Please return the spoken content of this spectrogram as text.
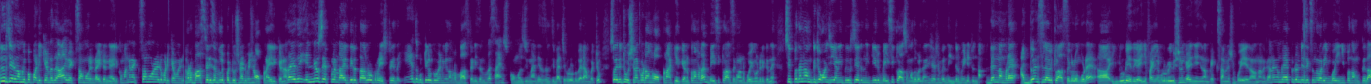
തീർച്ചയായിട്ടും നമ്മളിപ്പോൾ പഠിക്കേണ്ടത് ആ ഒരു എക്സാം ഓറിയന്റ് ആയിട്ട് തന്നെ ആയിരിക്കും അങ്ങനെ എക്സാം ഓറിയന്റ് പഠിക്കാൻ വേണ്ടി നമ്മുടെ ബാസ് സ്റ്റഡി സെന്ററിൽ ഇപ്പോൾ ട്യൂഷൻ അഡ്മിഷൻ ഓപ്പൺ ആയിരിക്കുകയാണ്. അതായത് എൻ എസ് ഏപ്രിൽ രണ്ടായിരത്തി ഇരുപത്തി ആറിലോട്ട് രജിസ്റ്റർ ചെയ്ത ഏത് കുട്ടികൾക്ക് വേണമെങ്കിൽ നമ്മുടെ ബാസ് സ്റ്റഡി സെന്ററിലെ science commerce humanity S L C ബാച്ചുകളിലോട്ട് വരാൻ പറ്റും. സോ അതിന് ട്യൂഷനൊക്കെ ഇവിടെ നമ്മൾ ഓപ്പൺ ആക്കിയിരിക്കുകയാണ്. ഇപ്പോൾ നമ്മുടെ ബേസിക് ക്ലാസ്സുകളാണ് പോയിക്കൊണ്ടിരിക്കുന്നത്. സോ ഇപ്പോൾ തന്നെ നമുക്ക് ജോയിൻ ചെയ്യുകയാണെങ്കിൽ തീർച്ചയായിട്ടും നിങ്ങൾക്ക് ഒരു ബേസിക് ക്ലാസ്സും അതുപോലെ തന്നെ ശേഷം വരുന്ന ഇന്റർമീഡിയറ്റും ദെൻ നമ്മുടെ അഡ്വാൻസ് ലെവൽ ക്ലാസ്സുകളും കൂടെ ഇൻക്ലൂഡ് ചെയ്ത് കഴിഞ്ഞ് ഫൈനൽ നമ്മൾ റിവിഷനും കഴിഞ്ഞ് കഴിഞ്ഞാൽ നമുക്ക് എക്സാമിനേഷൻ പോയി എഴുതാവുന്നതാണ്. കാരണം നമ്മൾ ഏപ്രിൽ ട്വന്റി സിക്സ് എന്ന് പറയുമ്പോൾ ഇനിയിപ്പോൾ നമുക്ക് ഇതാ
